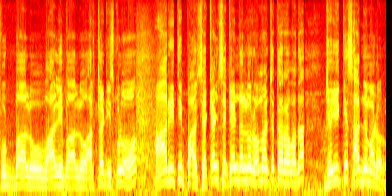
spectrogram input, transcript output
ಫುಟ್ಬಾಲು ವಾಲಿಬಾಲು ಅಥ್ಲೆಟಿಕ್ಸ್ಗಳು ಆ ರೀತಿ ಪ ಸೆಕೆಂಡ್ ಸೆಕೆಂಡಲ್ಲೂ ರೋಮಾಂಚಕರವಾದ ಜಯಕ್ಕೆ ಸಾಧನೆ ಮಾಡೋರು.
